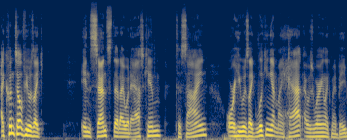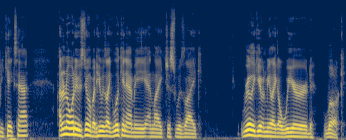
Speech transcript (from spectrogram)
I couldn't tell if he was like incensed that I would ask him to sign, or he was like looking at my hat. I was wearing like my baby cakes hat. I don't know what he was doing, but he was like looking at me and like just was like really giving me like a weird look,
